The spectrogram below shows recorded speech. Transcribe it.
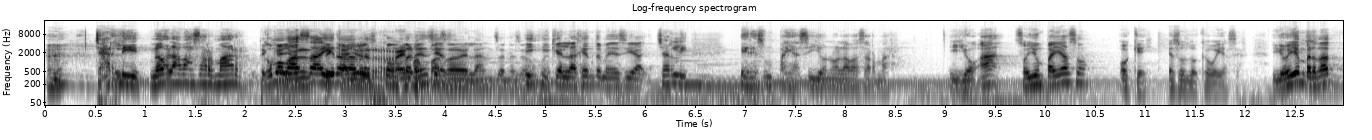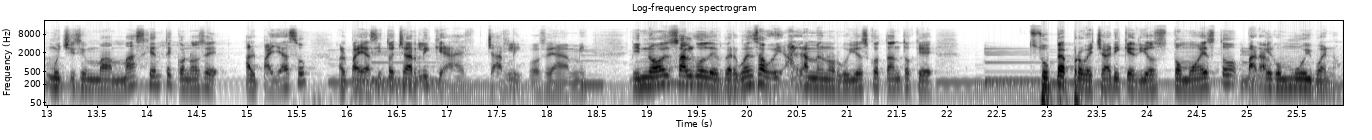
Charlie, no la vas a armar. Te ¿Cómo cayó vas a ir a dar las conferencias? de Y, y que la gente me decía, Charlie, eres un payasillo, no la vas a armar. Y yo, ah, ¿soy un payaso? Ok, eso es lo que voy a hacer. Y hoy en verdad muchísima más gente conoce al payaso, al payasito Charlie, que a Charlie, o sea, a mí. Y no es algo de vergüenza, güey, ala, me enorgullezco tanto que supe aprovechar y que Dios tomó esto para algo muy bueno,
